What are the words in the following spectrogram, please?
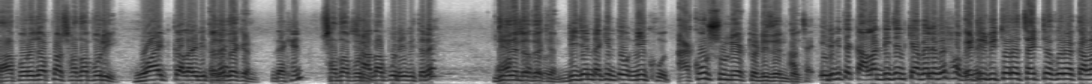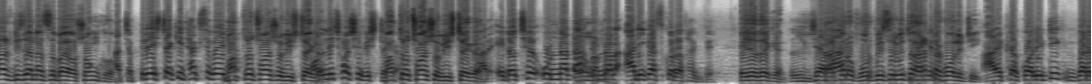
তারপরে যে আপনার সাদা পরি হোয়াইট কালার ভিতরে দেখেন। দেখেন সাদা পরি। সাদা পরির ভিতরে ডিজাইনটা অসাধারণ। দেখেন। ডিজাইনটা কিন্তু নিখুঁত আকর্ষণীয় একটা ডিজাইন ভাই আচ্ছা এর ভিতরে কালার ডিজাইন কি अवेलेबल হবে এটির ভিতরে চারটা করে কালার ডিজাইন আছে ভাই অসংখ্য আচ্ছা প্রাইসটা কি থাকছে ভাই এটা? মাত্র 620 টাকা Only 620 টাকা। মাত্র 620 টাকা আর এটা হচ্ছে উন্নাটা ওড়নাটা। উন্নার আরি কাজ করা থাকবে এই যে দেখেন যারা- তারপরে ফোর পিসের ভিতরে আরেকটা দেখেন, কোয়ালিটি আরেকটা কোয়ালিটি একবারে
